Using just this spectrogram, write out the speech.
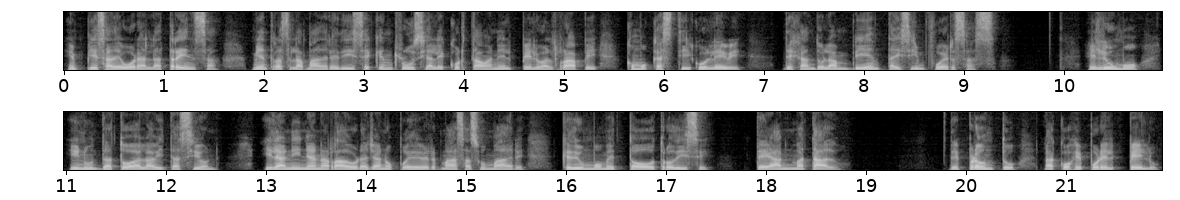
empieza a devorar la trenza, mientras la madre dice que en Rusia le cortaban el pelo al rape como castigo leve, dejándola hambrienta y sin fuerzas. El humo inunda toda la habitación, y la niña narradora ya no puede ver más a su madre que de un momento a otro dice Te han matado. De pronto la coge por el pelo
